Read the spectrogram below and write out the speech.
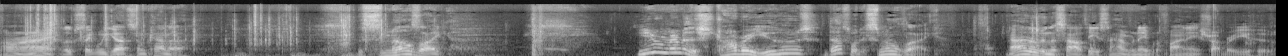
All right, looks like we got some kind of. It smells like. You remember the strawberry yoo-hoos? That's what it smells like. Now I live in the southeast. I haven't been able to find any strawberry yoo-hoo.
